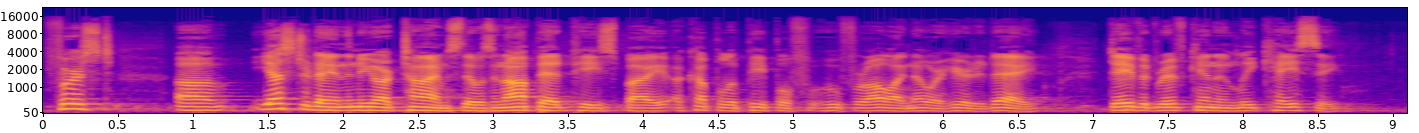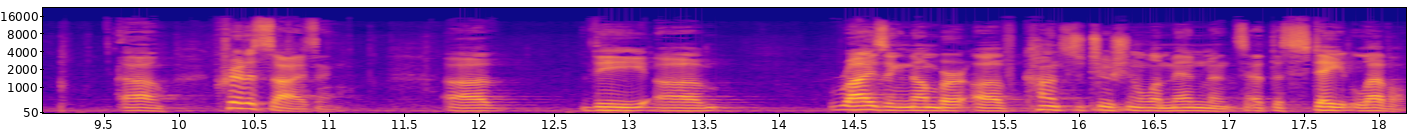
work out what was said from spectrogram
First, uh, yesterday in the New York Times, there was an op ed piece by a couple of people who, for all I know, are here today David Rivkin and Lee Casey, uh, criticizing uh, the uh, rising number of constitutional amendments at the state level.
